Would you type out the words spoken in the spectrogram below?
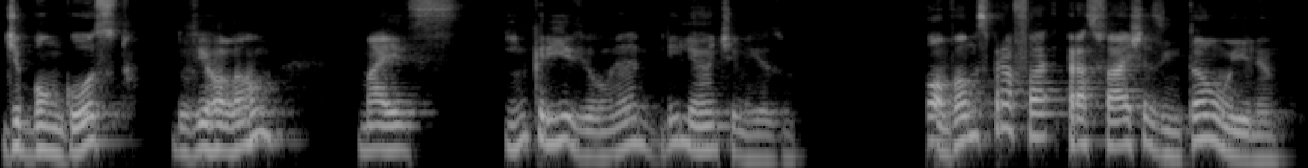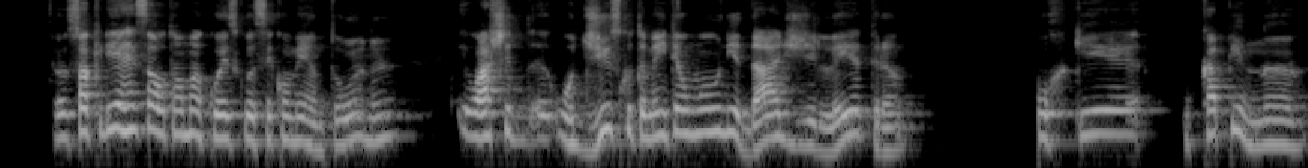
de bom gosto do violão, mas incrível, né? Brilhante mesmo. Bom, vamos para fa as faixas então, William. Eu só queria ressaltar uma coisa que você comentou, né? Eu acho que o disco também tem uma unidade de letra, porque o Capinã,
